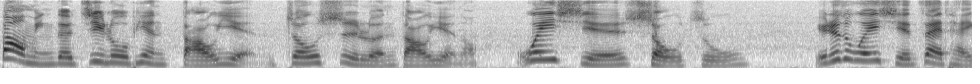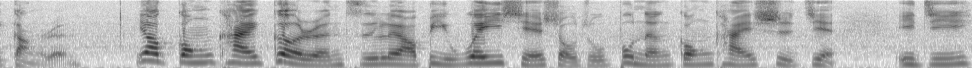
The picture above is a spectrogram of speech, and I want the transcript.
报名的纪录片导演周世伦导演哦，威胁手足，也就是威胁在台港人，要公开个人资料，并威胁手足不能公开事件，以及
